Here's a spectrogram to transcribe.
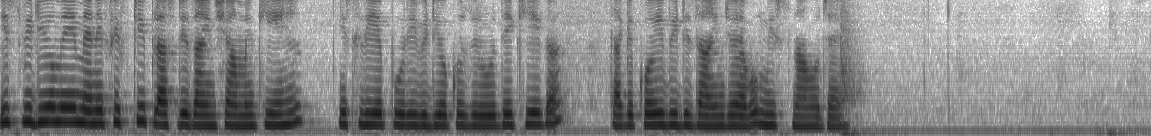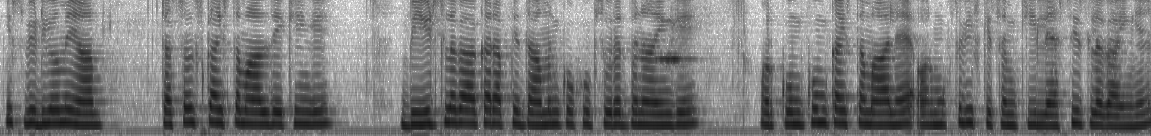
اس ویڈیو میں میں نے ففٹی پلس ڈیزائن شامل کیے ہیں۔ اس لیے پوری ویڈیو کو ضرور دیکھیے گا۔ تاکہ کوئی بھی ڈیزائن جو ہے وہ مس نہ ہو جائے۔ اس ویڈیو میں آپ ٹسلز کا استعمال دیکھیں گے، بیڈز لگا کر اپنے دامن کو خوبصورت بنائیں گے اور کم کا استعمال ہے اور مختلف قسم کی لیسز لگائی ہیں۔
